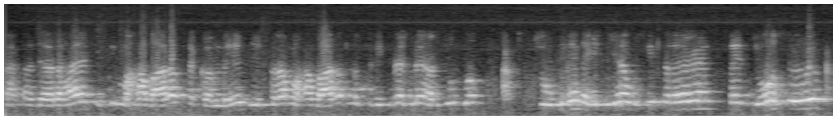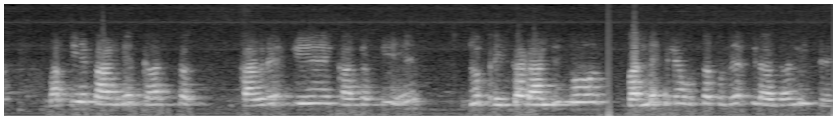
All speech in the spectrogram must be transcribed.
काटा जा रहा है किसी महाभारत से कम नहीं, जिस तरह महाभारत में श्री कृष्ण ने अर्जुन को चूकने नहीं दिया, उसी तरह से जोश भारतीय कांग्रेस कांग्रेस के कार्यकर्ती है, जो प्रियंका गांधी को बनने के लिए उत्तर प्रदेश की राजधानी से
